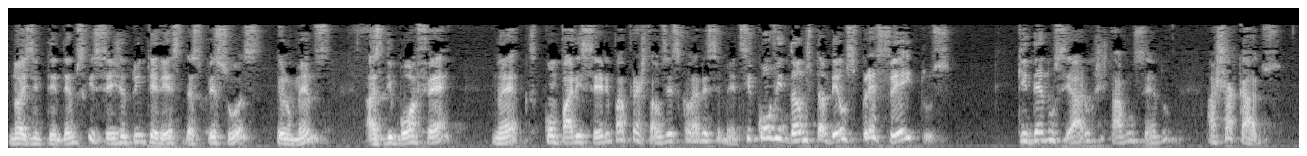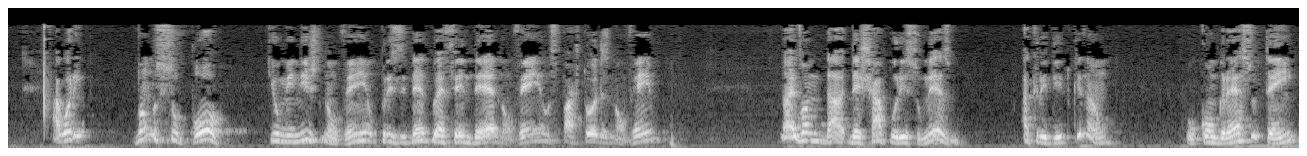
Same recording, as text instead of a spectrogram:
nós entendemos que seja do interesse das pessoas, pelo menos as de boa fé, né, comparecerem para prestar os esclarecimentos. E convidamos também os prefeitos que denunciaram que estavam sendo achacados. Agora, vamos supor que o ministro não venha, o presidente do FNDE não venha, os pastores não venham. Nós vamos dar, deixar por isso mesmo? Acredito que não. O Congresso tem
